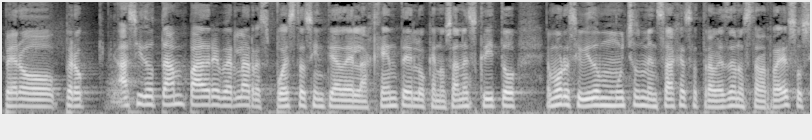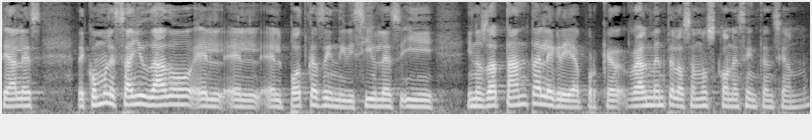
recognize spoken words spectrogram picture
Pero, pero ha sido tan padre ver la respuesta, Cintia, de la gente, lo que nos han escrito. Hemos recibido muchos mensajes a través de nuestras redes sociales de cómo les ha ayudado el, el, el podcast de Indivisibles y, y nos da tanta alegría porque realmente lo hacemos con esa intención, ¿no?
